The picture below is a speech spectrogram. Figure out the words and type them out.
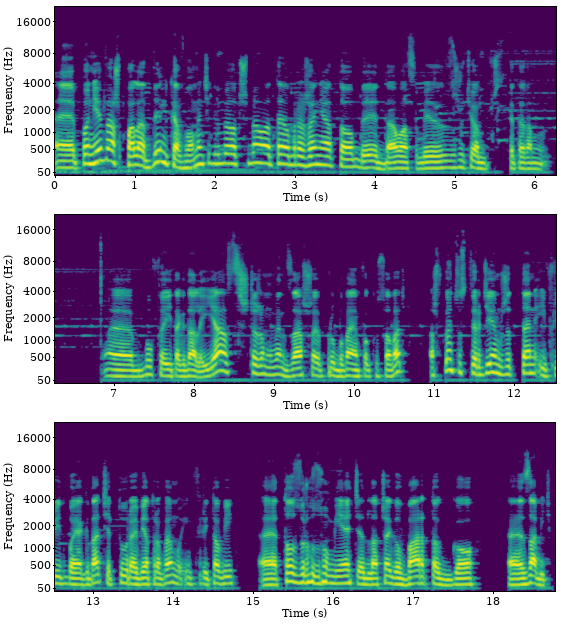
E, ponieważ paladynka w momencie, gdyby otrzymała te obrażenia, to by dała sobie, zrzuciłaby wszystkie te tam e, buffy i tak dalej. Ja szczerze mówiąc zawsze próbowałem fokusować, aż w końcu stwierdziłem, że ten Ifrit, bo jak dacie turę wiatrowemu Ifritowi, e, to zrozumiecie, dlaczego warto go zabić.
